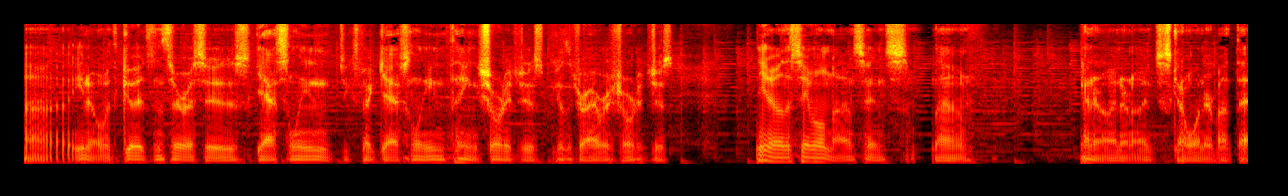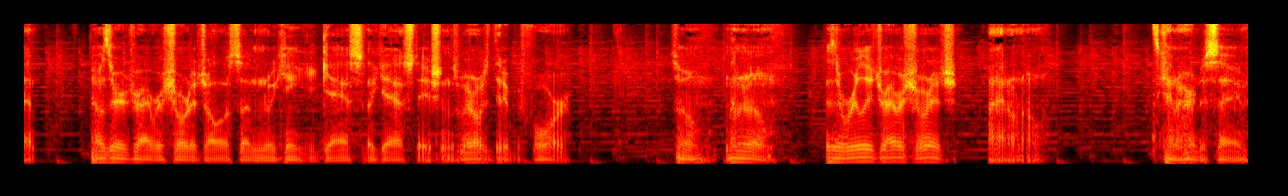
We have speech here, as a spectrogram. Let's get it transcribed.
uh, you know, with goods and services, gasoline, expect gasoline things, shortages because of driver shortages. You know, the same old nonsense. Um, I don't know. I don't know. I just got to wonder about that. How is there a driver shortage all of a sudden? We can't get gas at the gas stations. We always did it before. So, I don't know. Is there really a driver shortage? I don't know. It's kind of hard to say.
